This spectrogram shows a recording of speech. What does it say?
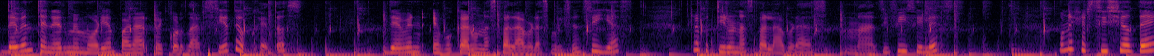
deben tener memoria para recordar siete objetos, deben evocar unas palabras muy sencillas, repetir unas palabras más difíciles, un ejercicio de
